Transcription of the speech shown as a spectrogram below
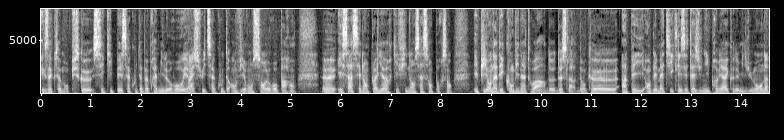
Exactement, puisque s'équiper, ça coûte à peu près 1000 euros et ensuite ça coûte environ 100 euros par an. Euh, et ça, c'est l'employeur qui finance à 100%. Et puis on a des combinatoires de, de cela. Donc euh, un pays emblématique, les États-Unis, première économie du monde,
